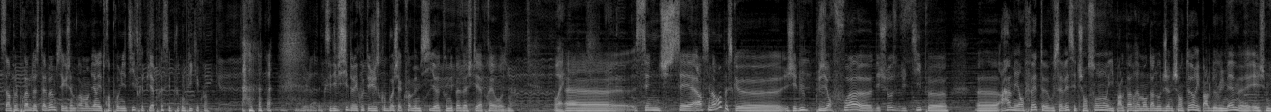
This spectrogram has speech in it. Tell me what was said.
c'est un peu le problème de cet album, c'est que j'aime vraiment bien les trois premiers titres et puis après c'est plus compliqué quoi. C'est difficile de l'écouter jusqu'au bout à chaque fois, même si euh, tout n'est pas acheté après, heureusement. Ouais. Euh, c'est une, c'est, alors c'est marrant parce que j'ai lu plusieurs fois euh, des choses du type euh, euh, ah mais en fait vous savez cette chanson il parle pas vraiment d'un autre jeune chanteur il parle de lui-même. Et je, me-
